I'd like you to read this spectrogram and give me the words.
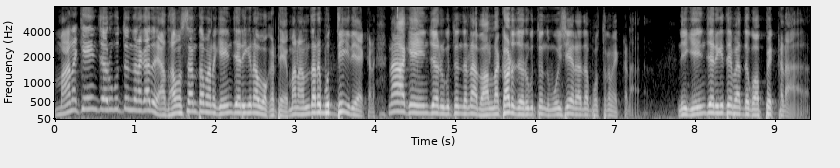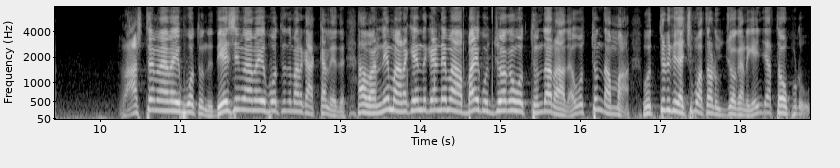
మనకేం జరుగుతుందని కాదు అధవసంతా మనకేం జరిగినా ఒకటే. మన అందరి బుద్ధి ఇది ఎక్కడ నాకేం జరుగుతుంది నా వాళ్ళకాడు జరుగుతుంది. మూసేరాదా పుస్తకం ఎక్కడ? నీకేం జరిగితే పెద్ద గొప్ప ఎక్కడ రాష్ట్రం ఏమైపోతుంది? దేశం ఏమైపోతుంది మనకు అక్కర్లేదు. అవన్నీ మనకెందుకంటే మా అబ్బాయికి ఉద్యోగం వస్తుందా రాదా? వస్తుందమ్మా. ఒత్తిడికి చచ్చిపోతాడు ఉద్యోగానికి. ఏం చేస్తావు అప్పుడు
